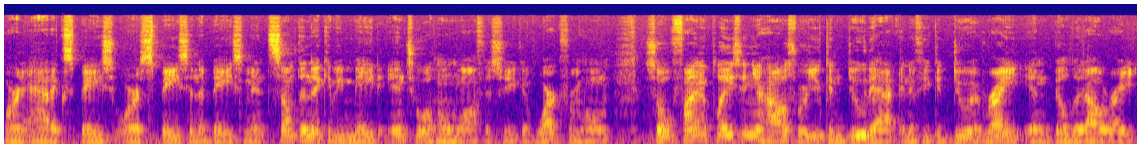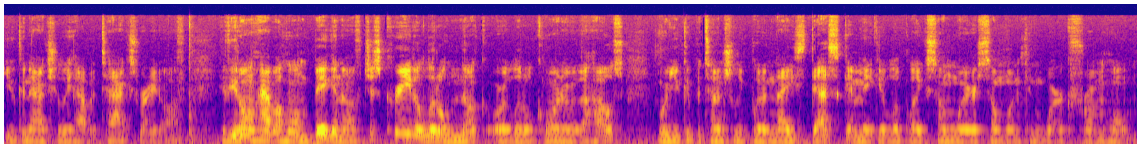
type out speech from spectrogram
or an attic space or a space in the basement, something that can be made into a home office so you can work from home. So find a place in your house where you can do that, and if you could do it right and build it out right, you can actually have a tax write off. If you don't have a home big enough, just create a little nook or a little corner of the house where you could potentially put a nice desk and make it look like somewhere someone can work from home.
